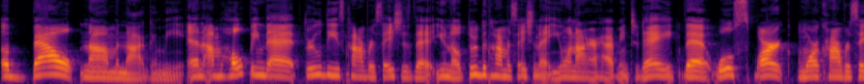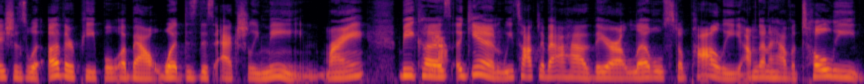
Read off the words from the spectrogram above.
about non-monogamy. And i'm hoping that through these conversations that you know through the conversation that you and i are having today that will spark more conversations with other people about what does this actually mean right? Because yeah. again we talked about how there are levels to poly. I'm gonna have a totally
